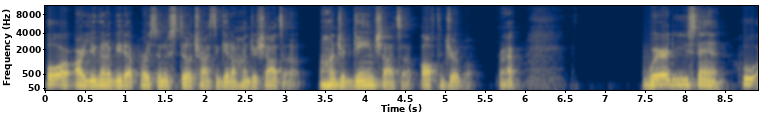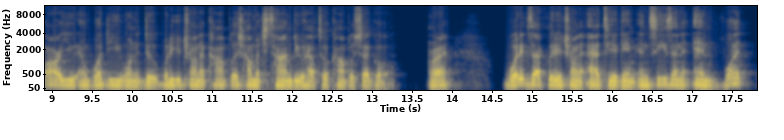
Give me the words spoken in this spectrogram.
Or are you going to be that person who still tries to get 100 shots up, 100 game shots up off the dribble, right? Where do you stand? Who are you and what do you want to do? What are you trying to accomplish? How much time do you have to accomplish that goal, right? What exactly are you trying to add to your game in season and what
